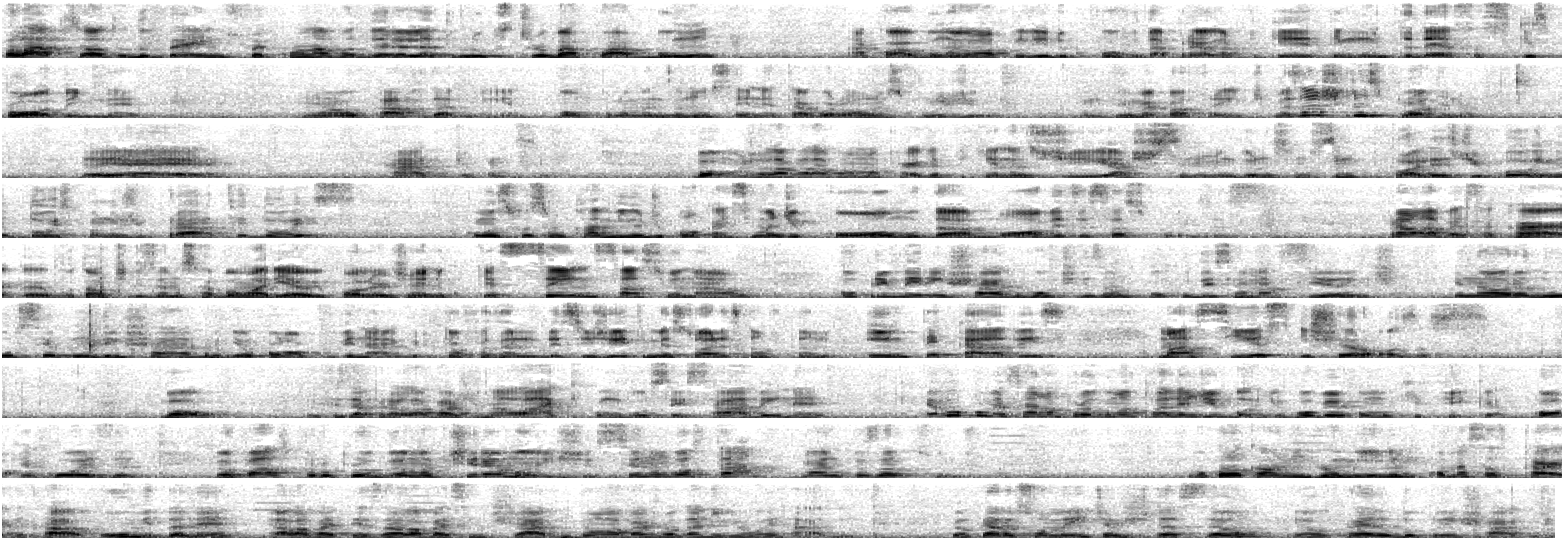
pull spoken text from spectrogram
Olá pessoal, tudo bem? Foi com a lavadora Electrolux Turbo Aquabum. Aquabum é um apelido que o povo dá pra ela porque tem muitas dessas que explodem, né? Não é o caso da minha. Bom, pelo menos eu não sei, né? Até agora ela não explodiu. Vamos ver mais pra frente. Mas eu acho que explode, não. Daí é raro de acontecer. Bom, hoje ela vai lavar uma carga pequena de, acho que se não me engano, são 5 toalhas de banho, dois panos de prato e dois como se fosse um caminho de colocar em cima de cômoda, móveis, essas coisas. Para lavar essa carga, eu vou estar utilizando o sabão Ariel hipoalergênico, que é sensacional. O primeiro enxágue, vou utilizar um pouco desse amaciante. E na hora do segundo enxágue, eu coloco vinagre. Estou fazendo desse jeito e minhas toalhas estão ficando impecáveis, macias e cheirosas. Bom, eu fiz a pré-lavagem na LAC, como vocês sabem, né? Eu vou começar no programa toalha de banho, vou ver como que fica. Qualquer coisa, eu passo para o programa Tira Manchas. Se não gostar, vai no pesado sujo. Vou colocar o nível mínimo. Como essa carga está úmida, né? Ela vai pesar, ela vai sentir água, então ela vai jogar nível errado. Eu quero somente agitação, eu quero duplo enxágue.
